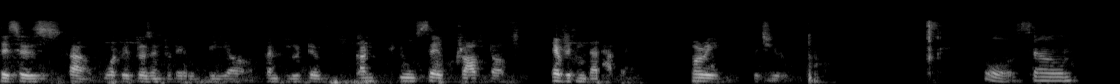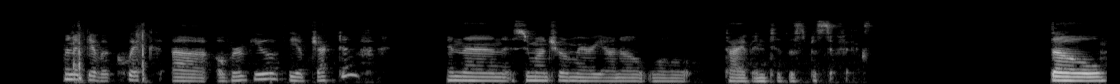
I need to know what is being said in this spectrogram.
this is uh, what we present today would be a conclusive conclusive draft of everything that happened. Marie, with you. Cool. So I'm going to give a quick uh, overview of the objective, and then Sumantro and Mariana will dive into the specifics. So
